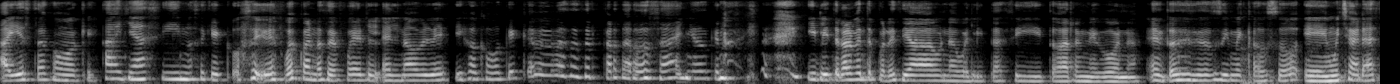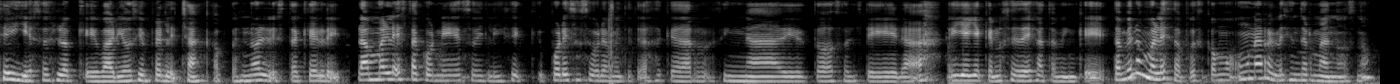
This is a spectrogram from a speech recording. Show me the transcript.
Ahí está como que, ah, ya sí, no sé qué cosa. Y después cuando se fue el, el noble, dijo como que, ¿qué me vas a hacer perder dos años? Que no sé qué. Y literalmente parecía una abuelita así toda renegona. Entonces eso sí me causó eh, mucha gracia y eso es lo que Varión siempre le chanca, pues no le está que le la molesta con eso y le dice que por eso seguramente te vas a quedar sin nadie, toda soltera. Y ella que no se deja también que también lo molesta, pues como una relación de hermanos, ¿no?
